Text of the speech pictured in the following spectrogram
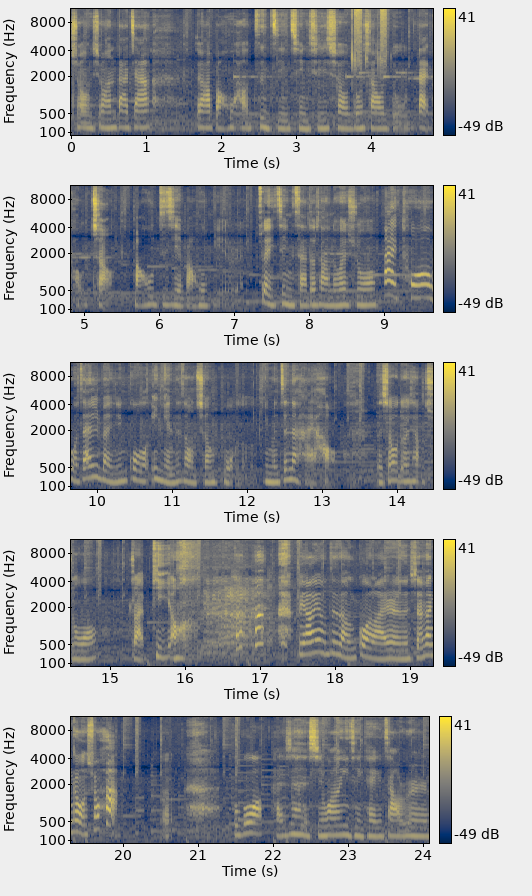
重，希望大家都要保护好自己，勤洗手、多消毒、戴口罩，保护自己也保护别人。最近撒豆上都会说：“拜托，我在日本已经过了一年这种生活了，你们真的还好？”有时候我都想说：“拽屁哦！”不要用这种过来人的身份跟我说话。嗯，不过还是很希望疫情可以早日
